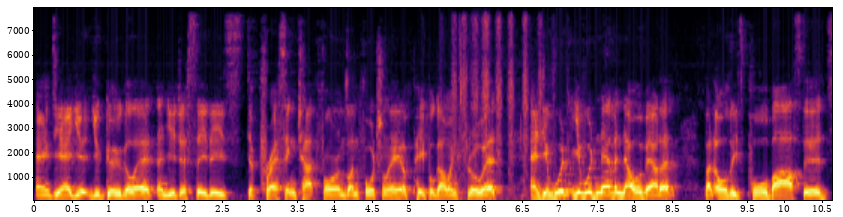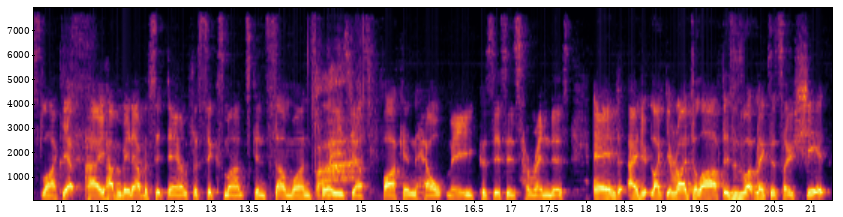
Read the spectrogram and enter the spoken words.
and yeah, you, you Google it and you just see these depressing chat forums, unfortunately, of people going through it. And you would you would never know about it. But all these poor bastards, like, yep, hey, haven't been able to sit down for six months. Can someone please just fucking help me? Because this is horrendous. And Adri- like, you're right to laugh. This is what makes it so shit.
